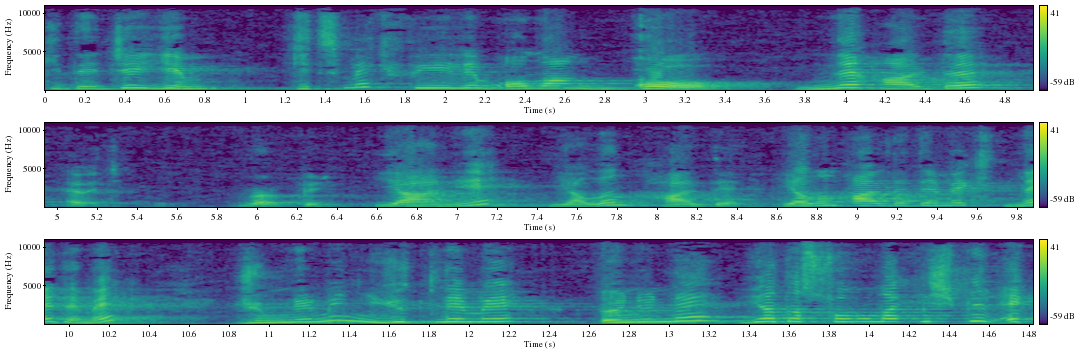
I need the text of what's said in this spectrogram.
gideceğim. Gitmek fiilim olan go. Ne halde? Evet. Verb 1. Yani yalın halde. Yalın halde demek ne demek? Cümlemin yüklemi önüne ya da sonuna hiçbir ek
